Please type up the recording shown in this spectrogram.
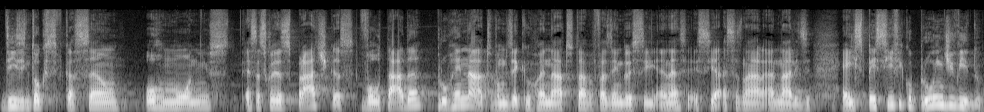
desintoxicação, hormônios, essas coisas práticas voltada para o Renato. Vamos dizer que o Renato estava fazendo esse, né, esse, essa análise. É específico para o indivíduo.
